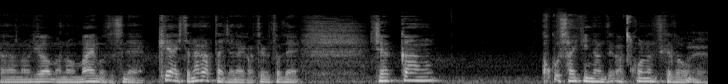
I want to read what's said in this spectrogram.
らあのリワマの前もですねケアしてなかったんじゃないかということで若干ここ最近なんであここなんですけど、え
